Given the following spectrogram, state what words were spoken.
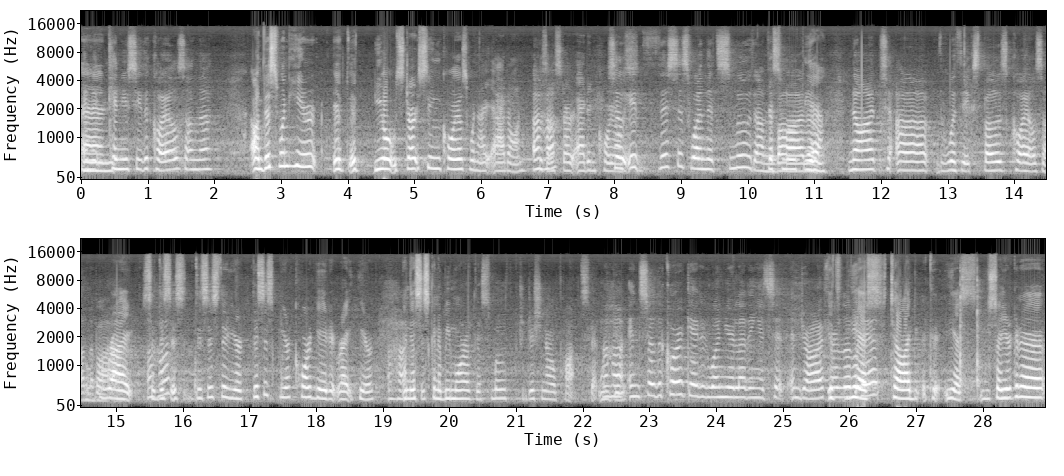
And, it- can you see the coils on the? On this one here, it, it you'll start seeing coils when I add on. Because Uh-huh. I'll start adding coils. So it this is one that's smooth on the, The smooth, bottom, yeah. Not uh, with the exposed coils on the bottom. Right. So this Uh-huh. is this is the your this is your corrugated right here, Uh-huh. and this is going to be more of the smooth traditional pots that we Uh-huh. do. And so the corrugated one, you're letting it sit and dry for It's- a little yes, bit. till I yes. So you're gonna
